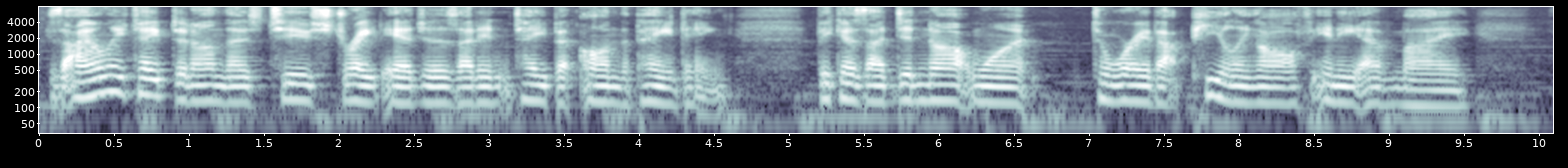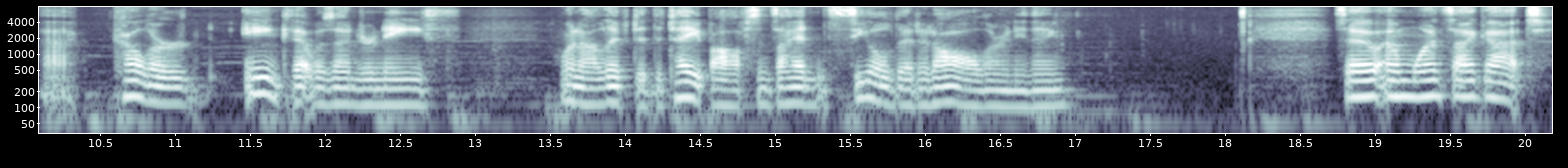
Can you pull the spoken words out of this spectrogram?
Because I only taped it on those two straight edges. I didn't tape it on the painting. Because I did not want to worry about peeling off any of my uh, colored ink that was underneath when I lifted the tape off since I hadn't sealed it at all or anything. So, and um, once I got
